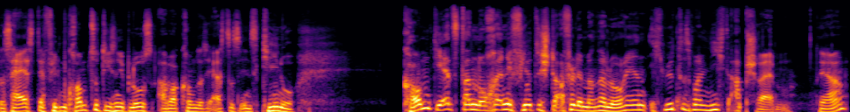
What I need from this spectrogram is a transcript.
Das heißt, der Film kommt zu Disney Plus, aber kommt als erstes ins Kino. Kommt jetzt dann noch eine vierte Staffel der Mandalorian? Ich würde das mal nicht abschreiben, ja.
